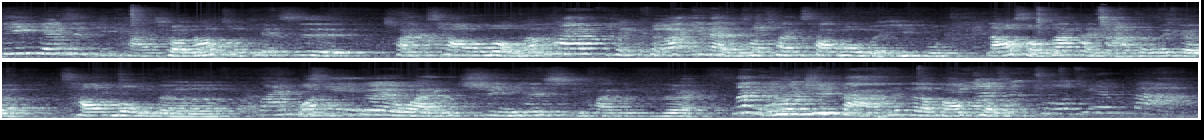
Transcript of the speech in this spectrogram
第一天是皮卡丘，然后昨天是穿超梦，然后他很可爱，一来的时候穿超梦的衣服，然后手上还拿着那个超梦的玩具，对玩具，你很喜欢，对不对？那你会去打那个宝可梦？昨天吧。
